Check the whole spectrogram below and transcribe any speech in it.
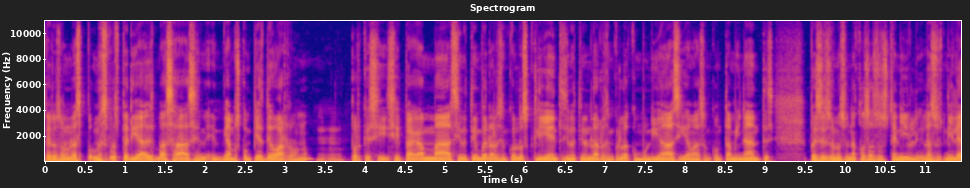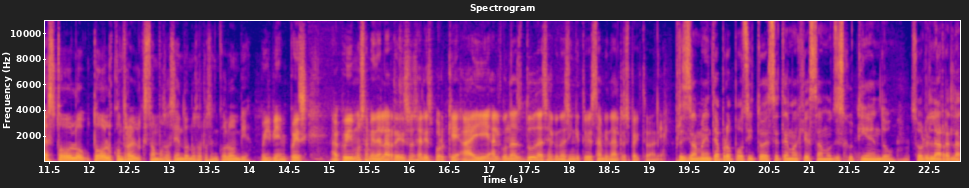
pero son unas, unas prosperidades basadas en, digamos, con pies de barro, ¿no? Porque si, si pagan mal, si no tienen buena relación con los clientes, si no tienen la relación con la comunidad, si además son contaminantes, pues eso no es una cosa sostenible. La sostenibilidad es todo lo, todo lo contrario de lo que estamos haciendo nosotros en Colombia. Muy bien, pues acudimos también a las redes sociales porque hay algunas dudas y algunas inquietudes también al respecto, Daniel. Precisamente a propósito de este tema que estamos discutiendo sobre la relación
